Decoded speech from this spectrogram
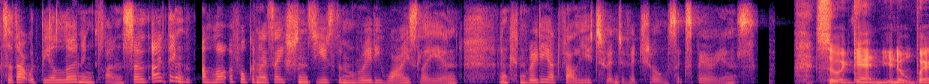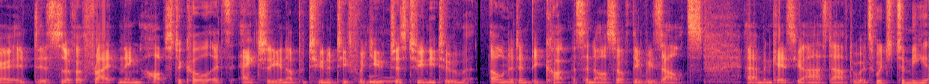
So that would be a learning plan. So I think a lot of organizations use them really wisely and, and can really add value to individuals' experience. So again, you know, where it is sort of a frightening obstacle, it's actually an opportunity for you mm. just to need to own it and be cognizant also of the results. Um, in case you're asked afterwards, which to me,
